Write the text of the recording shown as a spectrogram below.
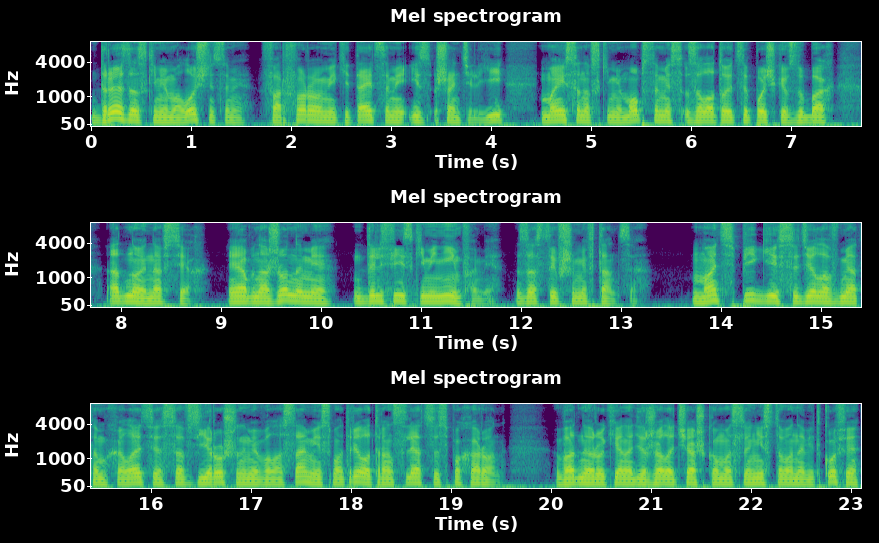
дрезденскими молочницами, фарфоровыми китайцами из Шантильи, мейсоновскими мопсами с золотой цепочкой в зубах, одной на всех, и обнаженными дельфийскими нимфами, застывшими в танце. Мать Пиги сидела в мятом халате со взъерошенными волосами и смотрела трансляцию с похорон. В одной руке она держала чашку маслянистого на вид кофе.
